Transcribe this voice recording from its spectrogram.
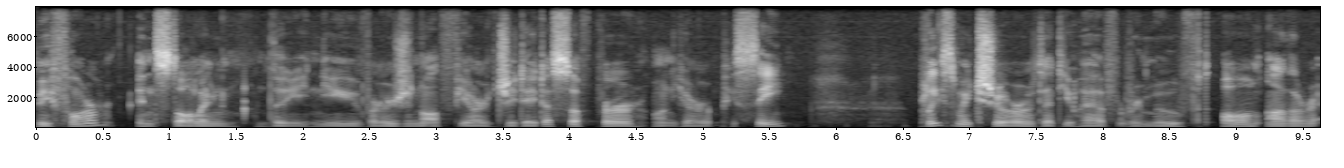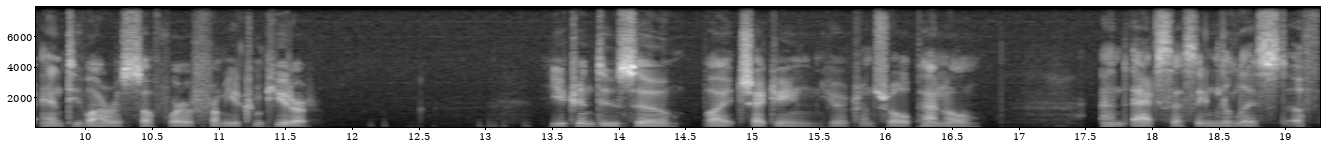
Before installing the new version of your G DATA software on your PC, please make sure that you have removed all other antivirus software from your computer. You can do so by checking your control panel and accessing the list of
